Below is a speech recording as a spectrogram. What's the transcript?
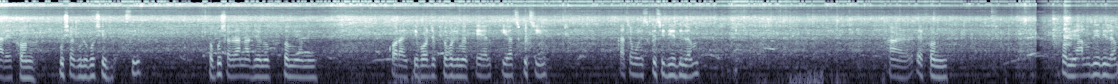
আর এখন পোশাকগুলো বসিয়ে দিচ্ছি। তো পোশাক রান্নার জন্য প্রথমে আমি কড়াইতে পর্যাপ্ত পরিমাণ তেল, পেঁয়াজ কুচি, কাঁচামরিচ কুচি দিয়ে দিলাম। আর এখন আমি আলু দিয়ে দিলাম।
